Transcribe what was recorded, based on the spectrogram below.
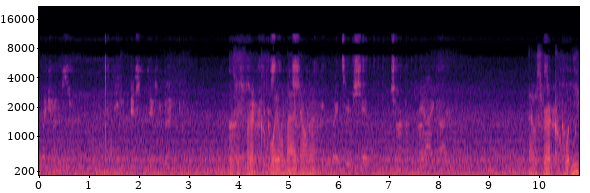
I like how this fucking bitch takes me back. This is for a coil mag helmet? You go back to your ship. Join my Yeah, I got it. That was for a coil. You,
